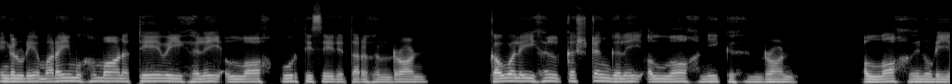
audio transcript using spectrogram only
எங்களுடைய மறைமுகமான தேவைகளை அல்லாஹ் பூர்த்தி செய்து தருகின்றான். கவலைகள் கஷ்டங்களை அல்லாஹ் நீக்குகின்றான். அல்லாஹினுடைய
